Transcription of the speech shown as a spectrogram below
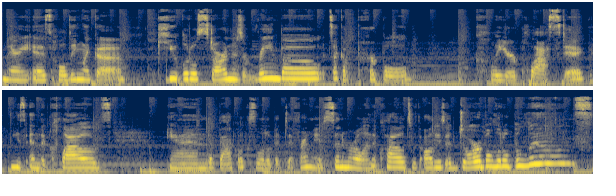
There he is holding like a cute little star and there's a rainbow. It's like a purple clear plastic. He's in the clouds and the back looks a little bit different. We have Cinnamoroll in the clouds with all these adorable little balloons.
